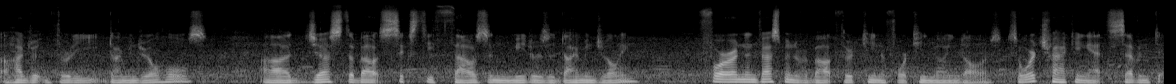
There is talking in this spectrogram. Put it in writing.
130 diamond drill holes, uh, just about 60,000 meters of diamond drilling for an investment of about 13 to 14 million dollars. So we're tracking at seven to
